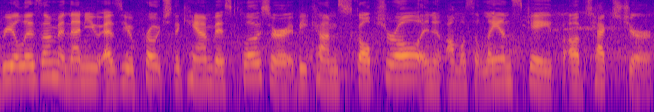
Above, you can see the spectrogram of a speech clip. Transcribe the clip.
realism, and then you, as you approach the canvas closer, it becomes sculptural and almost a landscape of texture.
